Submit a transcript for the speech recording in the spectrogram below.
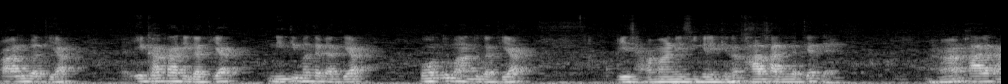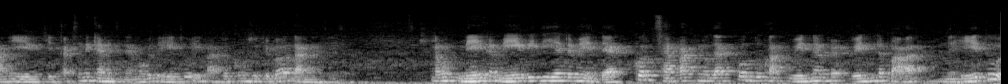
පාළු ගතියක්, ඒකාකාරී ගතියක්, නිදිමත ගතියක්, පොන්තු මාඳු ගතියක්. අපි සාමාන්‍ය සිංහලෙන් කියන කාලකාරී ගතියක් දැනෙනවා. ආ කාලකන්ණි ඒ චිත්තක්ෂණේ කැමති නැහැ. මොකද හේතුව ඒක අදුක්කම සුඛ බව දන්නේ නැහැ. නමුත් මේක මේ විදිහට මේ දැක්කොත් සැපක් නොදැක්කොත් දුකක් වෙන්න වෙන්න හේතුව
